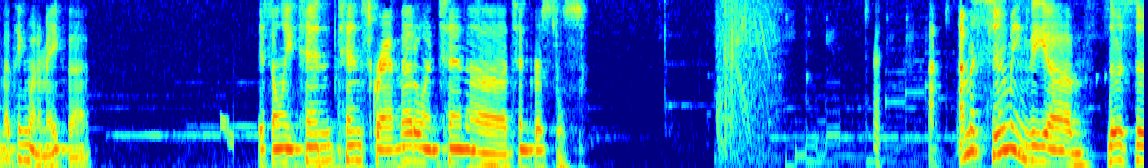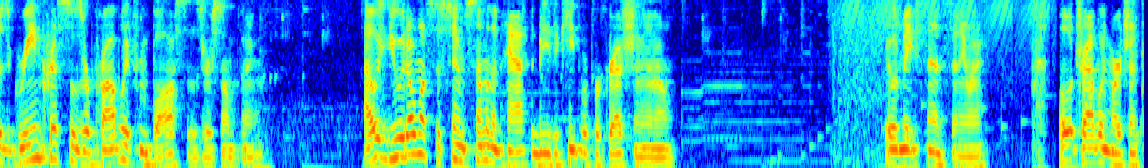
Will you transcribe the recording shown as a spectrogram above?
I think I'm gonna make that. It's only 10, 10 scrap metal and 10, uh, 10 crystals. I'm assuming the um, those those green crystals are probably from bosses or something. I would, you would almost assume some of them have to be to keep a progression, you know. It would make sense anyway. Oh, traveling merchant.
